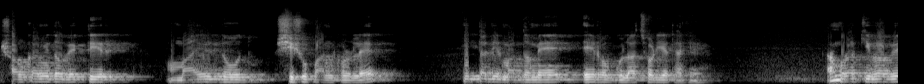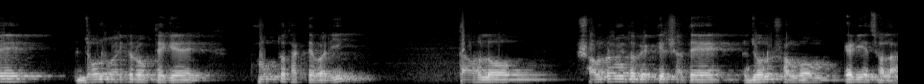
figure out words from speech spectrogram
সংক্রমিত ব্যক্তির মায়ের দুধ শিশু পান করলে ইত্যাদির মাধ্যমে এই রোগগুলা ছড়িয়ে থাকে। আমরা কীভাবে যৌনবাহিত রোগ থেকে মুক্ত থাকতে পারি? তা হলো সংক্রমিত ব্যক্তির সাথে যৌন সঙ্গম এড়িয়ে চলা,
